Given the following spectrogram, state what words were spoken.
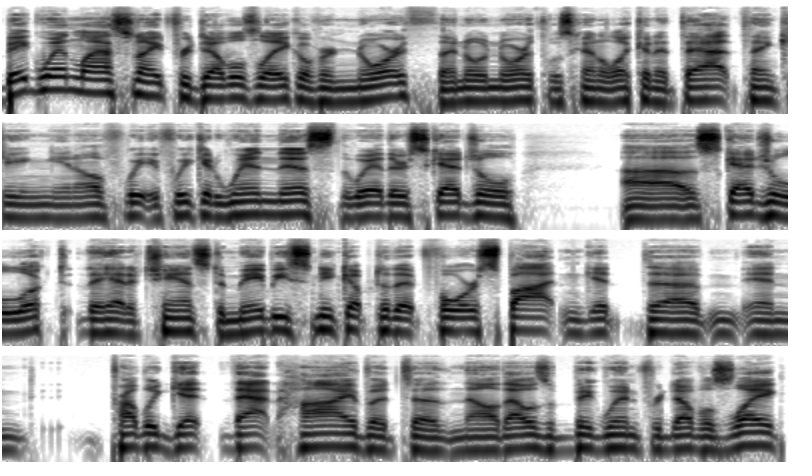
Big win last night for Devils Lake over North. I know North was kind of looking at that, thinking you know if we if we could win this the way their schedule uh, schedule looked, they had a chance to maybe sneak up to that four spot and get uh, and probably get that high. But uh, no, that was a big win for Devils Lake.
